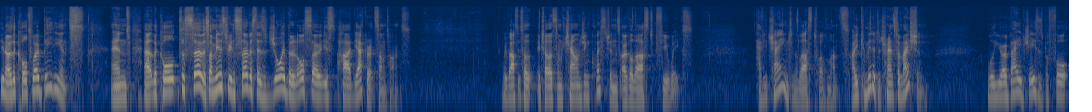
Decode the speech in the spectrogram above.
you know, the call to obedience and uh, the call to service. Our ministry and service, there's joy, but it also is hard yakka at sometimes. We've asked each other some challenging questions over the last few weeks. Have you changed in the last 12 months? Are you committed to transformation? Will you obey Jesus before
